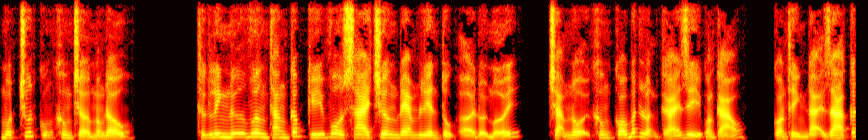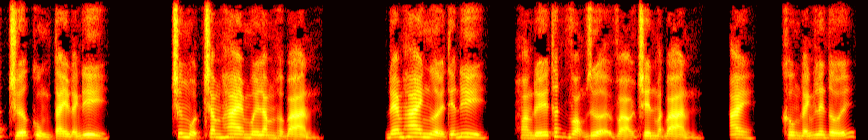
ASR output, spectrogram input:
một chút cũng không chờ mong đâu. Thực linh nữ vương thăng cấp ký vô sai trương đem liên tục ở đổi mới, chạm nội không có bất luận cái gì quảng cáo, còn thỉnh đại gia cất chứa cùng tay đánh đi. chương 125 hợp bàn. Đem hai người tiến đi, hoàng đế thất vọng dựa vào trên mặt bàn, ai, không đánh lên tới.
